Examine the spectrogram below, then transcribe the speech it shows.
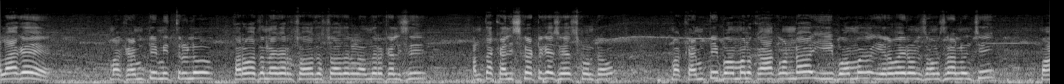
అలాగే మా కమిటీ మిత్రులు పర్వతనగర్ సోదర సోదరులు అందరూ కలిసి అంతా కలిసికట్టుగా చేసుకుంటాం. మా కమిటీ బొమ్మలు కాకుండా ఈ బొమ్మ ఇరవై రెండు సంవత్సరాల నుంచి మా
